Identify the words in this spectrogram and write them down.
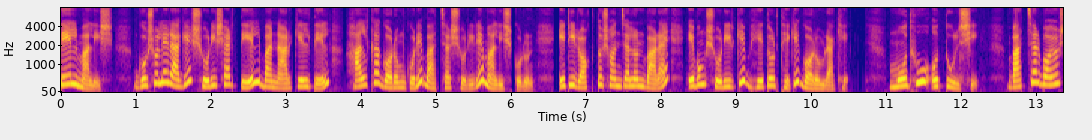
তেল মালিশ। গোসলের আগে সরিষার তেল বা নারকেল তেল হালকা গরম করে বাচ্চার শরীরে মালিশ করুন। এটি রক্ত সঞ্চালন বাড়ায় এবং শরীরকে ভেতর থেকে গরম রাখে। মধু ও তুলসী। বাচ্চার বয়স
